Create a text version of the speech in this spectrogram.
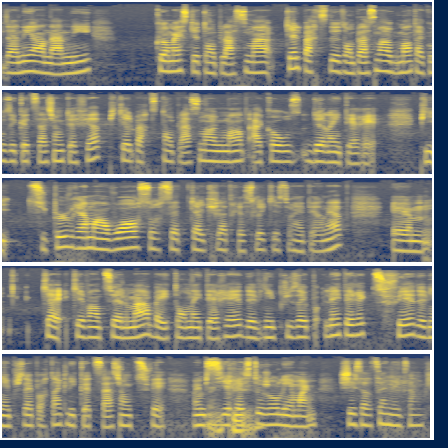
d'année en année comment est-ce que ton placement, quelle partie de ton placement augmente à cause des cotisations que tu as faites, puis quelle partie de ton placement augmente à cause de l'intérêt. Puis tu peux vraiment voir sur cette calculatrice-là qui est sur Internet euh, qu'éventuellement, ben, ton intérêt devient plus l'intérêt que tu fais devient plus important que les cotisations que tu fais, même s'ils restent toujours les mêmes. J'ai sorti un exemple.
